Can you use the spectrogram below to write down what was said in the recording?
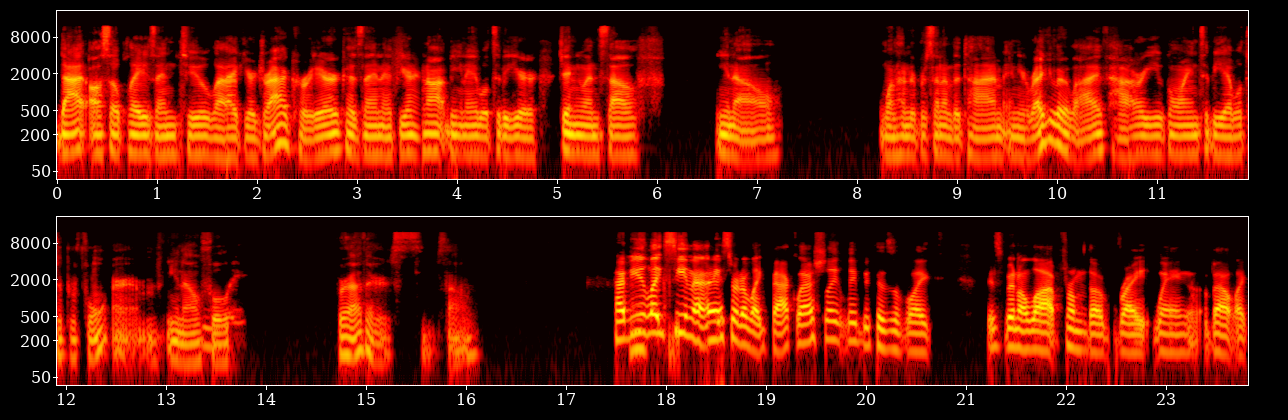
that also plays into like your drag career because then if you're not being able to be your genuine self you know 100% of the time in your regular life how are you going to be able to perform you know Mhm. fully for others? So Have you like seen any sort of like backlash lately because of like there's been a lot from the right wing about like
